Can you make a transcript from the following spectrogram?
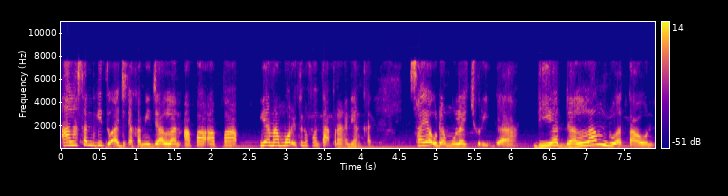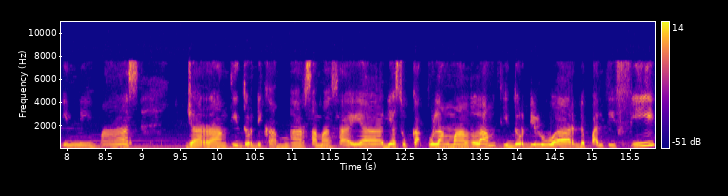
alasan begitu aja kami jalan apa-apa. Yang nomor itu nelfon tak pernah diangkat saya udah mulai curiga. Dia dalam dua tahun ini mas jarang tidur di kamar sama saya. Dia suka pulang malam tidur di luar depan TV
